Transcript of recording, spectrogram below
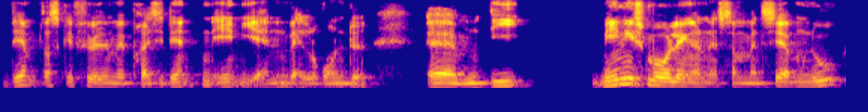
hvem der skal følge med præsidenten ind i anden valgrunde. Øh, I meningsmålingerne, som man ser dem nu,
